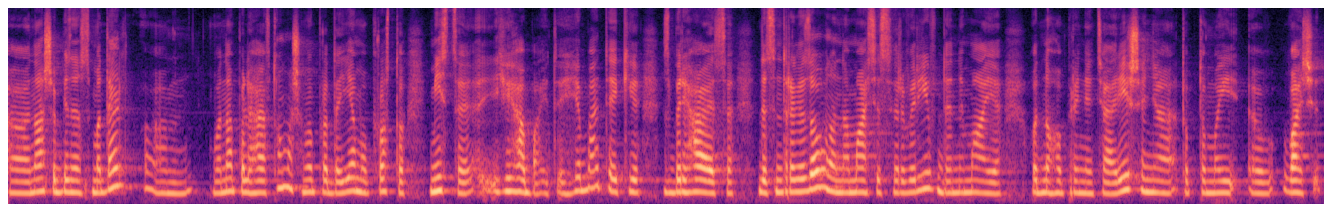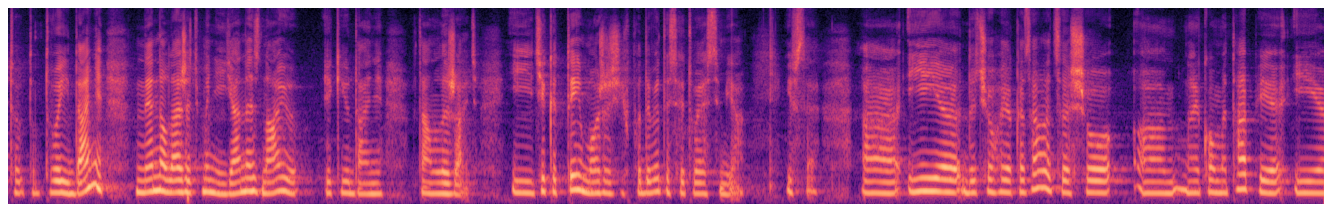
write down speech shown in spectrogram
наша бізнес-модель ем, вона полягає в тому, що ми продаємо просто місце гігабайти. Гігабайти, які зберігаються децентралізовано на масі серверів, де немає одного прийняття рішення. Тобто, мої е, ваші, тобто твої дані не належать мені. Я не знаю, які дані там лежать. І тільки ти можеш їх подивитися, і твоя сім'я. І все. Е, І до чого я казала, це що е, на якому етапі і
